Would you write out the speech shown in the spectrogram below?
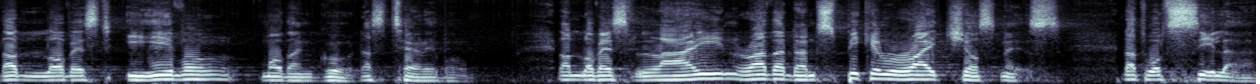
Thou lovest evil more than good. That's terrible. Thou lovest lying rather than speaking righteousness. That word Selah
